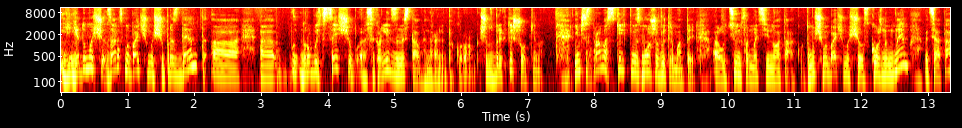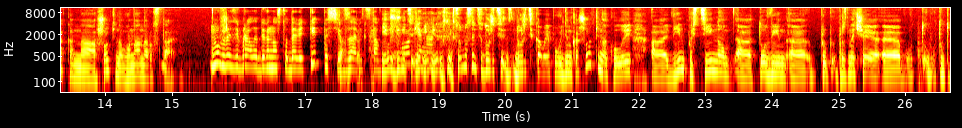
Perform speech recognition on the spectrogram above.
Я думаю, що зараз ми бачимо, що президент а, а, робить все, щоб Сакарлідзе не став генеральним прокурором, щоб зберегти Шокіна. Інша справа, скільки він зможе витримати цю інформаційну атаку, тому що ми бачимо, що з кожним днем ця атака на Шокіна вона наростає. Ну вже зібрали 99 підписів за відставку І, і Шокіна. і, і в цьому сенсі дуже дуже цікава є поведінка Шокіна, коли а, він постійно а, то він а, при- при- призначає, е, т- тобто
